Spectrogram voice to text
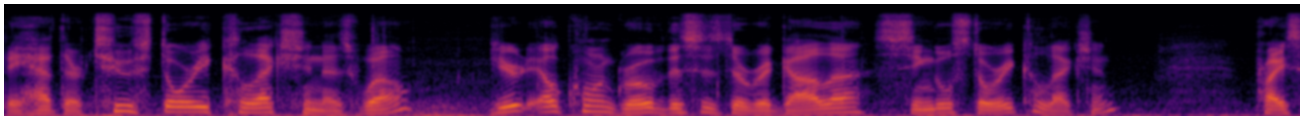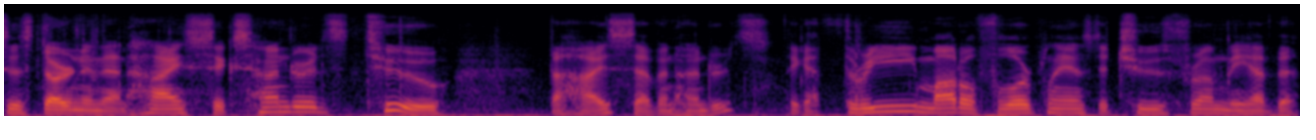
they have their two story collection as well. Here at Elkhorn Grove, this is the Regala single story collection. Prices starting in that high 600s to the high 700s. They got three model floor plans to choose from. They have the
